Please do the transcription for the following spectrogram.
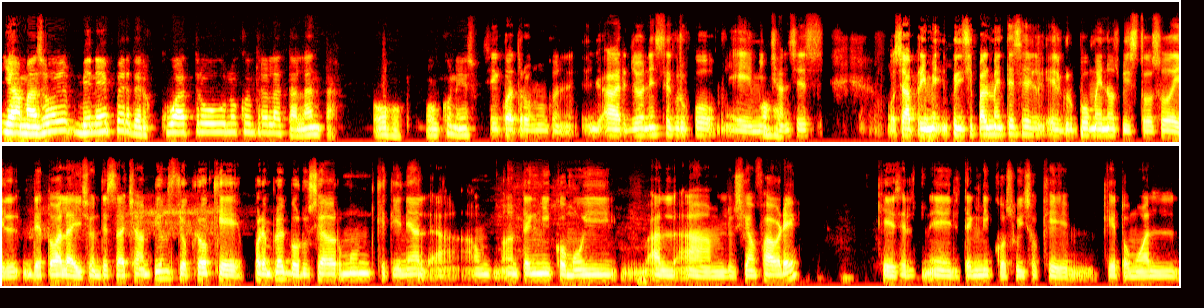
y además viene de perder 4-1 contra el Atalanta. Ojo, ojo con eso. Sí, 4-1 con... A ver, yo en este grupo, eh, mi chance es o sea, principalmente es el, grupo menos vistoso de toda la edición de esta Champions. Yo creo que, por ejemplo, el Borussia Dortmund, que tiene a, un, técnico muy, al, a Lucien Fabre, que es el, técnico suizo que, tomó al,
